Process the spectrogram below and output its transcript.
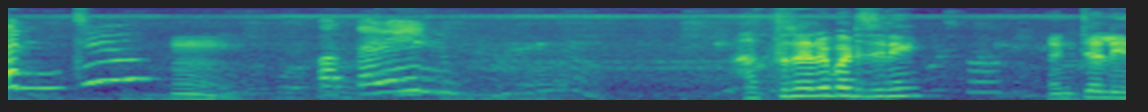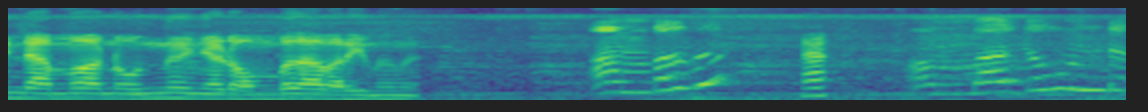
അഞ്ച്. അത്ര വരെ പഠിച്ചിനി? എന്നിട്ടല്ലേ എന്റെ അമ്മ പറഞ്ഞു ഒന്ന് കഴിഞ്ഞാൽ ഒമ്പതാ പറയുന്നത് അമ്പത് ഉണ്ട്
